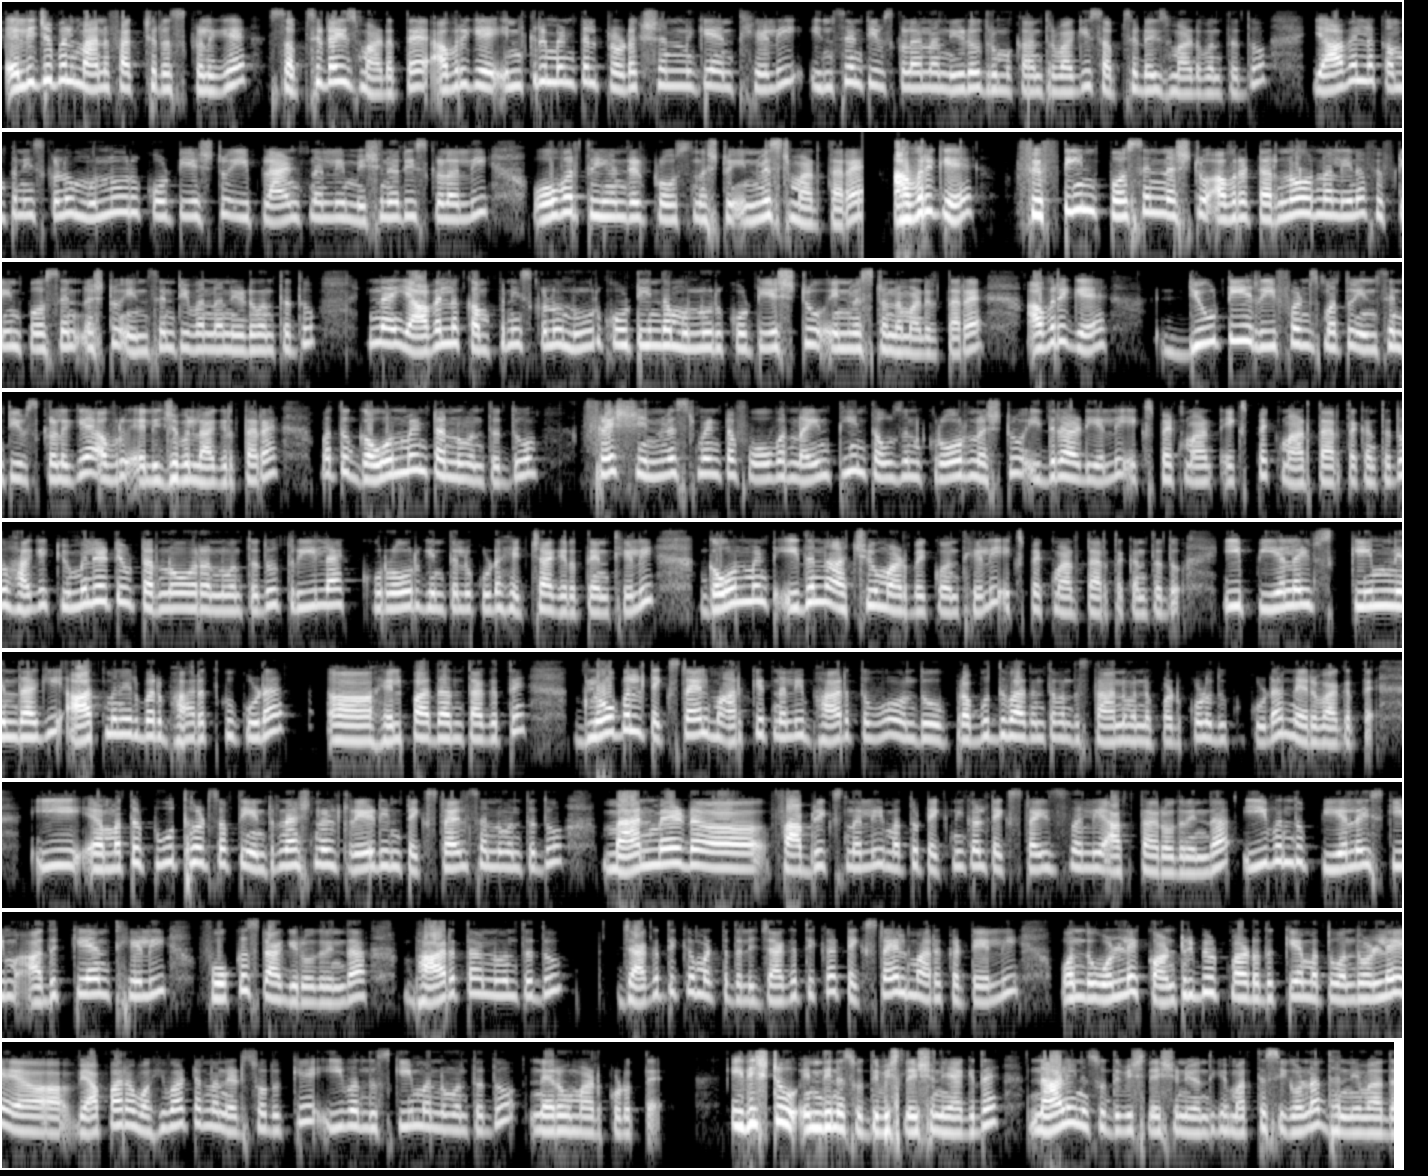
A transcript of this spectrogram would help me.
ಎಲಿಜಿಬಲ್ ಮ್ಯಾನುಫ್ಯಾಕ್ಚರರ್ಸ್ಗಳಿಗೆ ಸಬ್ಸಿಡೈಸ್ ಮಾಡುತ್ತೆ. ಅವರಿಗೆ ಇನ್ಕ್ರಿಮೆಂಟಲ್ ಪ್ರೊಡಕ್ಷನ್ಗೆ ಅಂತ ಹೇಳಿ ಇನ್ಸೆಂಟಿವ್ಸ್ಗಳನ್ನು ನೀಡೋದ್ರ ಮುಖಾಂತರವಾಗಿ ಸಬ್ಸಿಡೈಸ್ ಮಾಡುವಂಥದ್ದು. ಯಾವೆಲ್ಲ ಕಂಪನೀಸ್ಗಳು ಮುನ್ನೂರು ಕೋಟಿಯಷ್ಟು ಈ ಪ್ಲಾಂಟ್ನಲ್ಲಿ ಮಿಷನರೀಸ್ಗಳಲ್ಲಿ ಓವರ್ ತ್ರೀ ಹಂಡ್ರೆಡ್ ಕ್ರೋಸ್ನಷ್ಟು ಇನ್ವೆಸ್ಟ್ ಮಾಡ್ತಾರೆ. ಅವರಿಗೆ ಫಿಫ್ಟೀನ್ ಪರ್ಸೆಂಟ್ನಷ್ಟು ಅವರ ಟರ್ನ್ ಓವರ್ನಲ್ಲಿನ ಫಿಫ್ಟೀನ್ ಪರ್ಸೆಂಟ್ನಷ್ಟು ಇನ್ಸೆಂಟಿವ್ ಅನ್ನು ನೀಡುವಂಥದ್ದು. ಇನ್ನು ಯಾವೆಲ್ಲ ಕಂಪ್ನೀಸ್ಗಳು ನೂರು ಕೋಟಿಯಿಂದ ಮುನ್ನೂರು ಕೋಟಿಯಷ್ಟು ಇನ್ವೆಸ್ಟ್ ಅನ್ನು ಮಾಡಿರ್ತಾರೆ. ಅವರಿಗೆ ಡ್ಯೂಟಿ ರೀಫಂಡ್ಸ್ ಮತ್ತು ಇನ್ಸೆಂಟಿವ್ಸ್ಗಳಿಗೆ ಅವರು ಎಲಿಜಿಬಲ್ ಆಗಿರ್ತಾರೆ. ಮತ್ತು ಗೌರ್ಮೆಂಟ್ ಅನ್ನುವಂಥದ್ದು fresh investment of over nineteen thousand ಕ್ರೋರ್ನಷ್ಟು ಇದರ ಅಡಿಯಲ್ಲಿ ಎಕ್ಸ್ಪೆಕ್ಟ್ ಮಾಡ್, ಎಕ್ಸ್ಪೆಕ್ಟ್ ಮಾಡ್ತಾ ಇರ್ತಕ್ಕಂಥದ್ದು. ಹಾಗೆ ಕ್ಯುಮುಲೇಟಿವ್ ಟರ್ನ್ ಓವರ್ ಅನ್ನುವಂಥದ್ದು ತ್ರೀ ಲ್ಯಾಕ್ ಕ್ರೋರ್ಗಿಂತಲೂ ಕೂಡ ಹೆಚ್ಚಾಗಿರುತ್ತೆ ಅಂತ ಹೇಳಿ ಗೌರ್ಮೆಂಟ್ ಇದನ್ನು ಅಚೀವ್ ಮಾಡಬೇಕು ಅಂತ ಹೇಳಿ ಎಕ್ಸ್ಪೆಕ್ಟ್ ಮಾಡ್ತಾ ಇರ್ತಕ್ಕಂಥದ್ದು. ಈ ಪಿ ಎಲ್ ಐ ಸ್ಕೀಮ್ನಿಂದಾಗಿ ಆತ್ಮನಿರ್ಭರ್ ಭಾರತ್ಗೂ ಕೂಡ ಹೆಲ್ಪ್ ಆದಂತಾಗುತ್ತೆ. ಗ್ಲೋಬಲ್ ಟೆಕ್ಸ್ಟೈಲ್ ಮಾರ್ಕೆಟ್ನಲ್ಲಿ ಭಾರತವು ಒಂದು ಪ್ರಬುದ್ಧವಾದಂಥ ಒಂದು ಸ್ಥಾನವನ್ನು ಪಡ್ಕೊಳ್ಳೋದಕ್ಕೂ ಕೂಡ ನೆರವಾಗುತ್ತೆ. ಈ ಮತ್ತು two thirds of the international trade in textiles ಅನ್ನುವಂಥದ್ದು ಮ್ಯಾನ್ ಮೇಡ್ ಫ್ಯಾಬ್ರಿಕ್ಸ್ನಲ್ಲಿ ಮತ್ತು ಟೆಕ್ನಿಕಲ್ ಟೆಕ್ಸ್ಟೈಲ್ಸ್ನಲ್ಲಿ ಆಗ್ತಾ ಇರೋದ್ರಿಂದ, ಈ ಒಂದು ಪಿ ಎಲ್ ಐ ಸ್ಕೀಮ್ ಅದಕ್ಕೆ ಅಂತ ಹೇಳಿ ಫೋಕಸ್ಡ್ ಆಗಿರೋದ್ರಿಂದ, ಭಾರತ ಅನ್ನುವಂಥದ್ದು ಜಾಗತಿಕ ಮಟ್ಟದಲ್ಲಿ, ಜಾಗತಿಕ ಟೆಕ್ಸ್ಟೈಲ್ ಮಾರುಕಟ್ಟೆಯಲ್ಲಿ ಒಂದು ಒಳ್ಳೆ ಕಾಂಟ್ರಿಬ್ಯೂಟ್ ಮಾಡೋದಕ್ಕೆ ಮತ್ತು ಒಂದು ಒಳ್ಳೆ ವ್ಯಾಪಾರ ವಹಿವಾಟನ್ನು ನಡೆಸೋದಕ್ಕೆ ಈ ಒಂದು ಸ್ಕೀಮ್ ಅನ್ನುವಂಥದ್ದು ನೆರವು ಮಾಡಿಕೊಡುತ್ತೆ. ಇದಿಷ್ಟು ಇಂದಿನ ಸುದ್ದಿ ವಿಶ್ಲೇಷಣೆಯಾಗಿದೆ. ನಾಳಿನ ಸುದ್ದಿ ವಿಶ್ಲೇಷಣೆಯೊಂದಿಗೆ ಮತ್ತೆ ಸಿಗೋಣ. ಧನ್ಯವಾದ.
